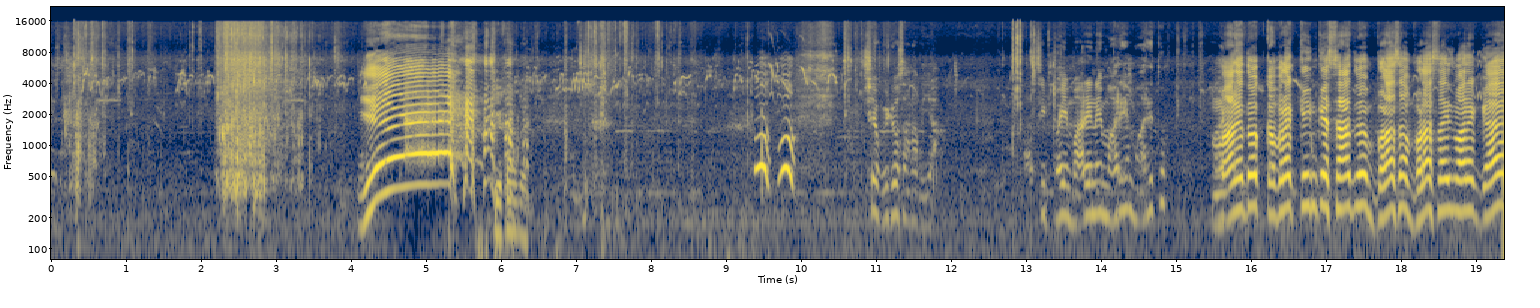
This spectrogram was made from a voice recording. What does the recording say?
है ये? अच्छे वीडियोस आना भैया आसिफ भाई मारे नहीं मारे मारे तो। मारे तो कबरा किंग के साथ में बड़ा सा बड़ा साइज़ मारे गए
